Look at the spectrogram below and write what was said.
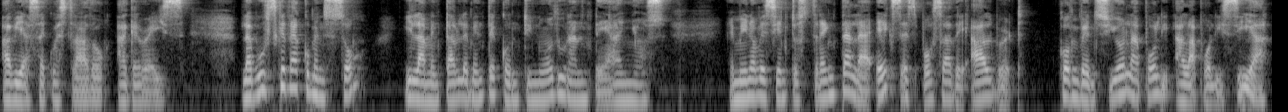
había secuestrado a Grace. La búsqueda comenzó y lamentablemente continuó durante años. En 1930, la ex esposa de Albert convenció a la policía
